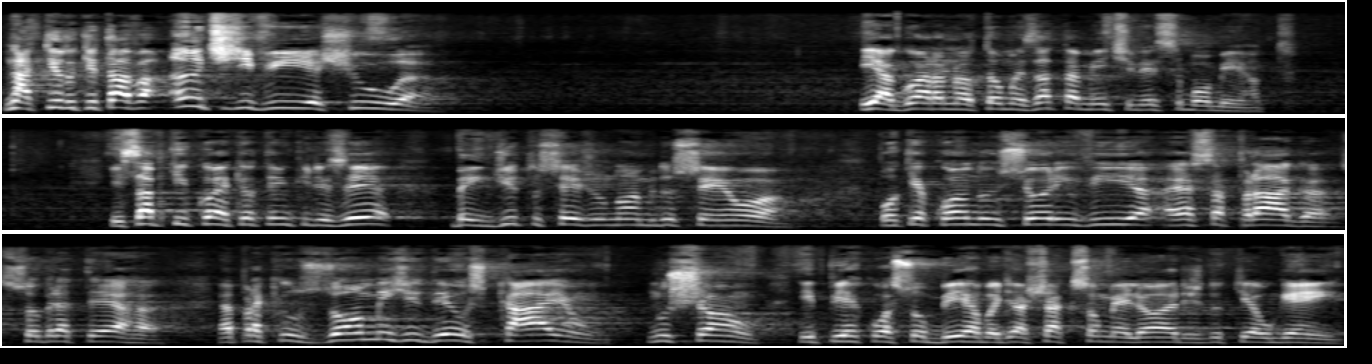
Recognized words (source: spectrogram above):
naquilo que estava antes de vir Yeshua. E agora nós estamos exatamente nesse momento. E sabe que é que eu tenho que dizer? Bendito seja o nome do Senhor, porque quando o Senhor envia essa praga sobre a terra, é para que os homens de Deus caiam no chão e percam a soberba de achar que são melhores do que alguém.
